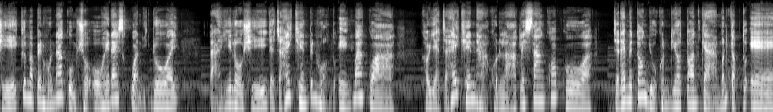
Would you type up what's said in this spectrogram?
ชิขึ้นมาเป็นหัวหน้ากลุ่มโชโอให้ได้สักวันอีกด้วย แต่ฮิโรชิอยากจะให้เคนเป็นห่วงตัวเองมากกว่า เขาอยากจะให้เคนหาคนรักและสร้างครอบครัว จะได้ไม่ต้องอยู่คนเดียวตอนแก่เหมือนกับตัวเอง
